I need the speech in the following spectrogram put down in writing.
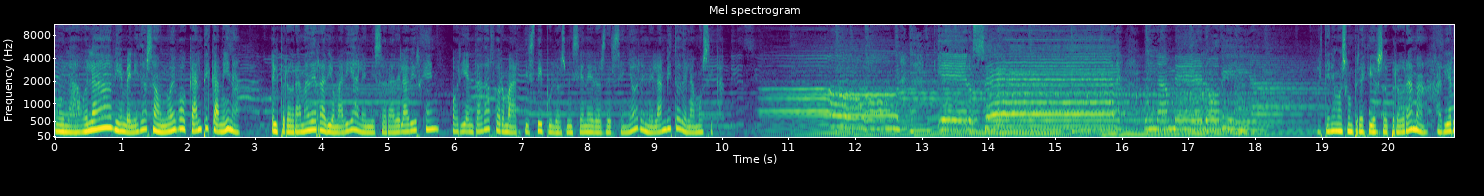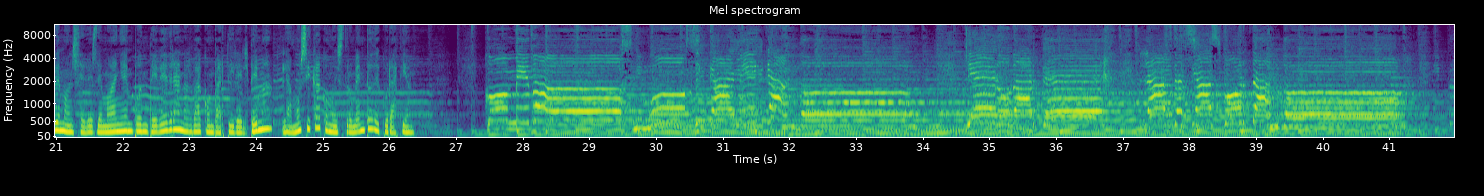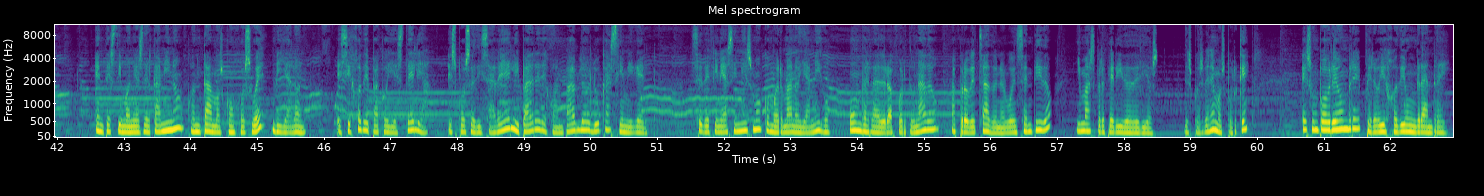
Hola, hola, bienvenidos a un nuevo Cante Camina, el programa de Radio María, la emisora de la Virgen, orientado a formar discípulos misioneros del Señor en el ámbito de la música. Tenemos un precioso programa. Javier de Monse desde Moaña en Pontevedra nos va a compartir el tema La música como instrumento de curación. Con mi voz, mi música y mi canto, quiero darte las gracias por tanto. Y proclamar En Testimonios del Camino contamos con Josué Villalón. Es hijo de Paco y Estelia, esposo de Isabel y padre de Juan Pablo, Lucas y Miguel. Se define a sí mismo como hermano y amigo, un verdadero afortunado, aprovechado en el buen sentido y más preferido de Dios. Después veremos por qué. Es un pobre hombre, pero hijo de un gran rey.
